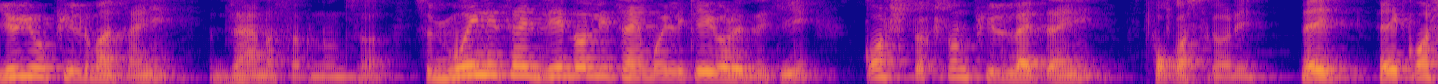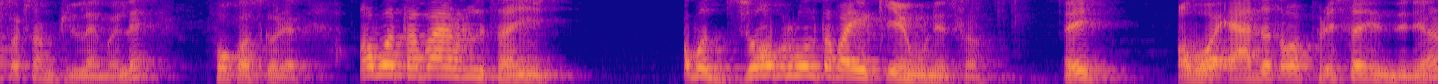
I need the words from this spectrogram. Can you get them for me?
यो यो फिल्डमा चाहिँ जान सक्नुहुन्छ। सो मैले चाहिँ जेनरली चाहिँ मैले के गरेदेखि कन्स्ट्रक्सन फिल्डलाई चाहिँ फोकस गरेँ। है है कन्स्ट्रक्सन फिल्डलाई मैले फोकस गरेँ। अब तपाईँहरूले चाहिँ अब जब रोल तपाईँको के हुनेछ? है अब एज अ तपाईँ फ्रेसर इन्जिनियर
